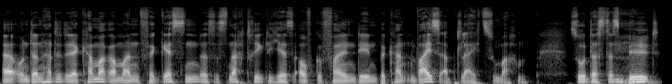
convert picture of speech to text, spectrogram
äh, und dann hatte der Kameramann vergessen, das ist nachträglich erst aufgefallen, den bekannten Weißabgleich zu machen, so dass das mhm. Bild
